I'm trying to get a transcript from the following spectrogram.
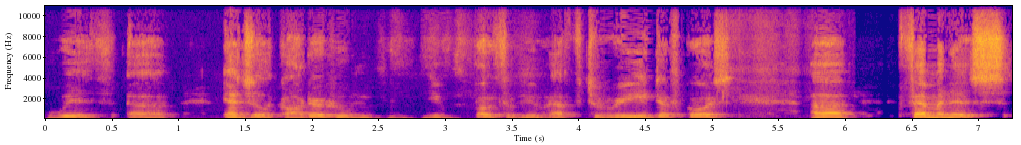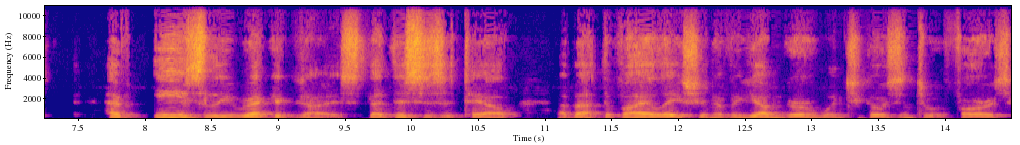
with uh, Angela Carter, whom you both of you have to read, of course. Uh, feminists have easily recognized that this is a tale about the violation of a young girl when she goes into a forest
